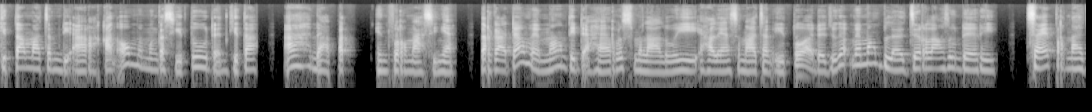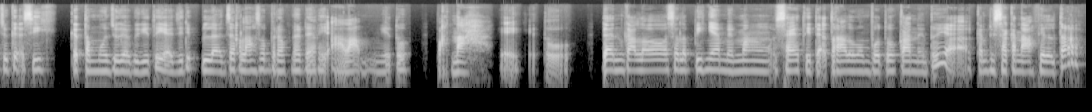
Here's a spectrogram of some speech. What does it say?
kita macam diarahkan oh memang ke situ dan kita ah dapat informasinya. Terkadang memang tidak harus melalui hal yang semacam itu, ada juga memang belajar langsung dari saya pernah juga sih ketemu juga begitu ya. Jadi belajar langsung benar-benar dari alam gitu. Pernah kayak gitu. Dan kalau selebihnya memang saya tidak terlalu membutuhkan itu ya kan bisa kena filter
